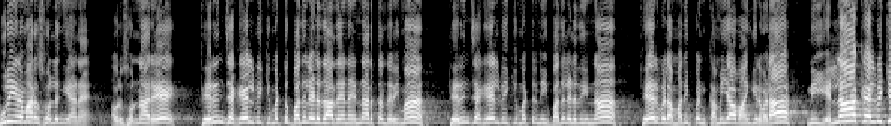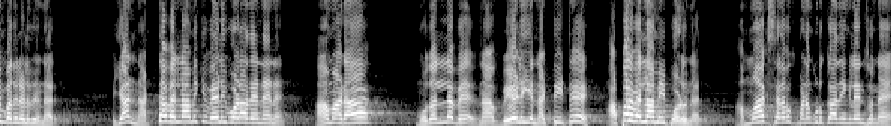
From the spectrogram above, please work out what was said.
புரியுற மாதிரி சொல்லுங்க யானே அவர் சொன்னாரு தெரிஞ்ச கேள்விக்கு மட்டும் பதில் எழுதாதேன்னு. என்ன அர்த்தம் தெரியுமா? தெரிஞ்ச கேள்விக்கு மட்டும் நீ பதில் எழுதினா தேர்வில் மதிப்பெண் கம்மியாக வாங்கிடுவடா நீ எல்லா கேள்விக்கும் பதில் எழுதுனார். ஐயா நட்ட வெள்ளாமைக்கு போடாத போடாதேன்னு ஆமாடா முதல்ல வே நான் வேலியை நட்டிட்டு அப்புறம் வெள்ளாமை போடுனார். அம்மாவுக்கு செலவுக்கு பணம் கொடுக்காதீங்களேன்னு சொன்னேன்.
